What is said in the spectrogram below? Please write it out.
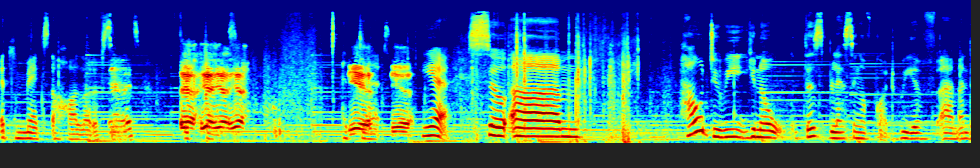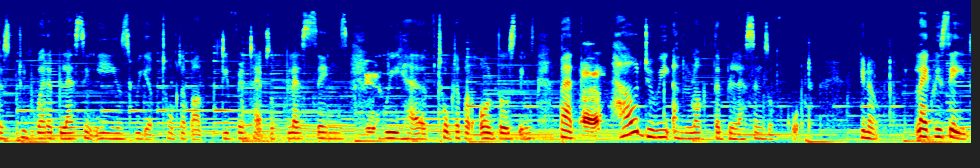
It makes a whole lot of sense. Yeah, yeah, yeah, yeah. It yeah, does. yeah. Yeah. So um how do we, you know, this blessing of God. We have um, understood what a blessing is. We have talked about different types of blessings. Yeah. We have talked about all those things. But uh, how do we unlock the blessings of God? You know, like we said,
